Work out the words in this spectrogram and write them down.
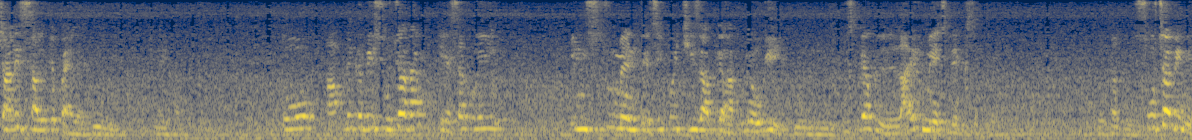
चालीस साल के पहले तो आपने कभी सोचा था कि ऐसा कोई इंस्ट्रूमेंट ऐसी कोई चीज़ आपके हाथ में होगी जिसमें आप लाइव मैच देख सकते सोचा भी नहीं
